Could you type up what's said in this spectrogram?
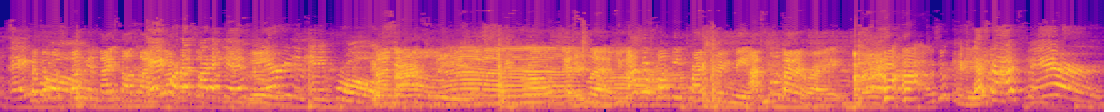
because it was fucking nice out. Like, April, that's why they getting married in April. Exactly. Uh, April. It's April. You guys are fucking pressuring me. I still got it right. it's okay. That's not fair.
